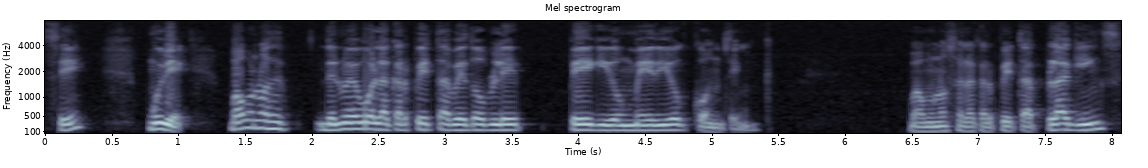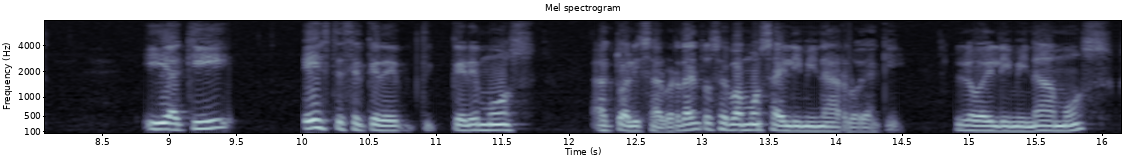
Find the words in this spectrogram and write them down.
¿sí? Muy bien, vámonos de nuevo a la carpeta wp-medio content vámonos a la carpeta plugins y aquí este es el que queremos actualizar, ¿verdad? Entonces vamos a eliminarlo de aquí. Lo eliminamos.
